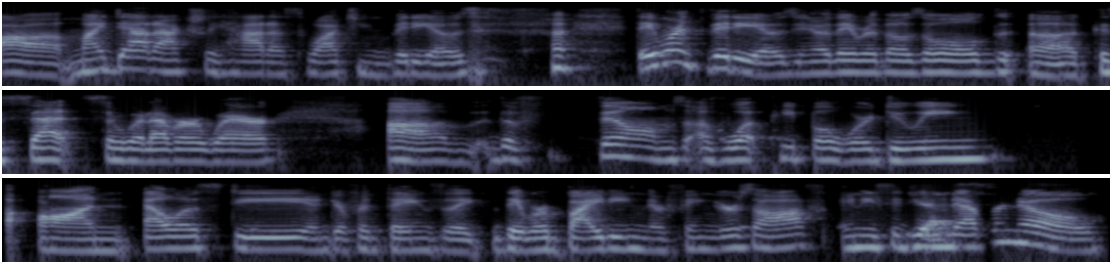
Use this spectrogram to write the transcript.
uh, my dad actually had us watching videos. they weren't videos, you know, they were those old uh, cassettes or whatever, where um, the films of what people were doing on LSD and different things, like they were biting their fingers off. And he said, You yes. never know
